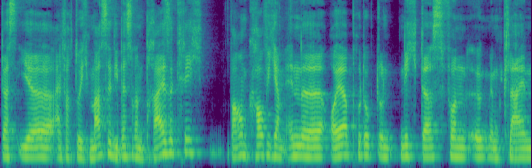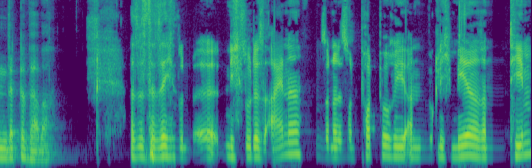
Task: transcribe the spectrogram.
dass ihr einfach durch Masse die besseren Preise kriegt? Warum kaufe ich am Ende euer Produkt und nicht das von irgendeinem kleinen Wettbewerber? Also es ist tatsächlich so, äh, nicht so das eine, sondern es ist so ein Potpourri an wirklich mehreren Themen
